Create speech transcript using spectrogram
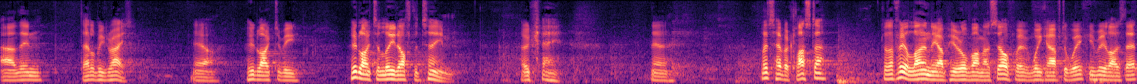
uh, then that'll be great. Now, who'd like to be, who'd like to lead off the team? Okay. Now, let's have a cluster. Because I feel lonely up here all by myself week after week. You realise that?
